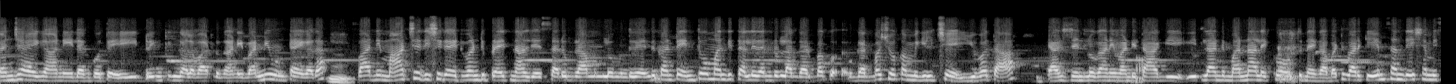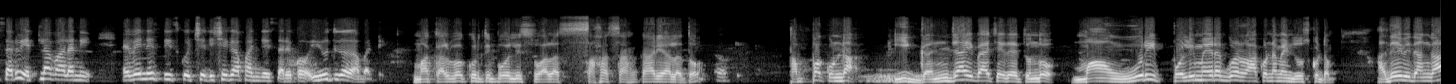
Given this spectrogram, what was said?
గంజాయి గాని లేకపోతే ఈ డ్రింకింగ్ అలవాట్లు గాని ఇవన్నీ ఉంటాయి కదా. వాటిని మార్చే దిశగా ఎటువంటి ప్రయత్నాలు చేస్తారు గ్రామంలో ముందుగా? ఎందుకంటే ఎంతో మంది తల్లిదండ్రుల గర్భ గర్భశోకం మిగిల్చే యువత యాక్సిడెంట్లో కానివ్వండి తాగి ఇట్లాంటి మరణాలు ఎక్కువ అవుతున్నాయి కాబట్టి వారికి ఏం సందేశం ఇస్తారు? ఎట్లా వాళ్ళని అవేర్నెస్ తీసుకొచ్చే దిశగా పనిచేస్తారు? యూత్గా కాబట్టి. మా కల్వకుర్తి పోలీస్ వాళ్ళ సహ సహకార్యాలతో తప్పకుండా ఈ గంజాయి బ్యాచ్ ఏదైతుందో మా ఊరి పొలి మేరకు కూడా రాకుండా మేము చూసుకుంటాం. అదే విధంగా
